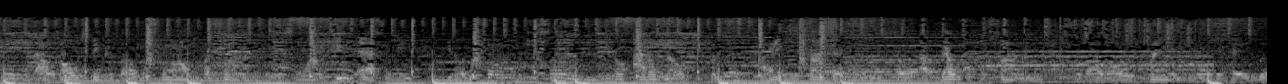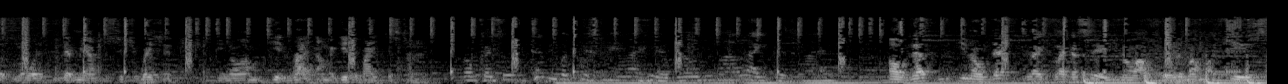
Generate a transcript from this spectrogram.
And I was always thinking about what's going on with my son, and what's going on. She was asking me, you know, what's going on with your son? And, you know, I don't know because I ain't in contact with him. So I, that was a concern because I was always praying, you know, that hey, look, Lord, if you let me out of the situation, you know, I'm getting right. I'm gonna get it right this time. Okay, so tell me what this man right here, bro. You know, I like this, man. Oh, that you know that like like I said, you know, I was worried about my kids,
